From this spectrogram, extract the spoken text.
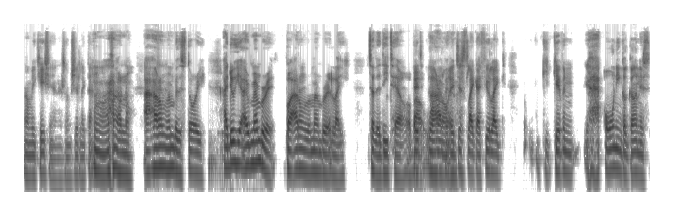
on vacation or some shit like that." Hmm, I don't know. I, I don't remember the story. I do. hear- I remember it, but I don't remember it like to the detail about It- what I don't happened. know. It just like I feel like given owning a gun is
